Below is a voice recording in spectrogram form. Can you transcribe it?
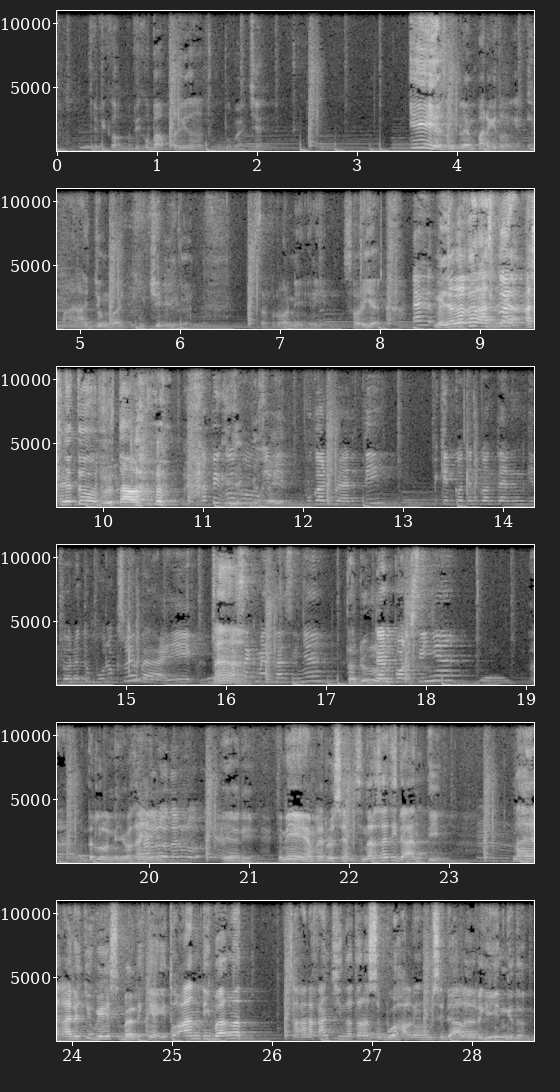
Tapi kok tapi kok baper gitu waktu gue baca ih langsung dilempar gitu loh kayak ih mana jong baca bucin gitu kan Astagfirullah nih ini sorry ya Eh, nggak nyangka kan aslinya bukan. aslinya tuh brutal tapi gue Iya, mau ini bukan berarti bikin konten-konten gituan itu buruk sebenarnya baik cuma Nah. segmentasinya dulu. dan porsinya Nah, bentar dulu nih, makanya dulu, dulu, iya. Iya nih, ini yang Ferdusen. Sebenarnya saya tidak anti. Hmm. Nah, yang ada juga yang sebaliknya, itu anti banget. Seakan-akan cinta itu adalah sebuah hal yang bisa dialergiin gitu. Hmm.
